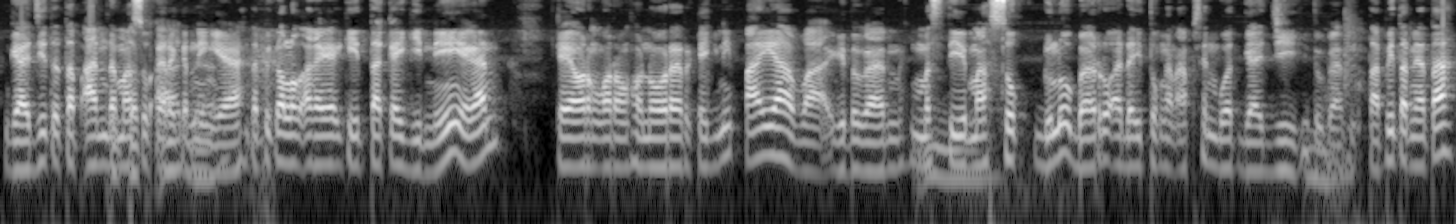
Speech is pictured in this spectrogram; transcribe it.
gaji tetap Anda Tetap masuk ke ada. rekening ya. Tapi kalau kayak kita kayak gini ya kan, kayak orang-orang honorer kayak gini payah pak gitu kan mesti Hmm. masuk dulu baru ada hitungan absen buat gaji gitu kan tapi ternyata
